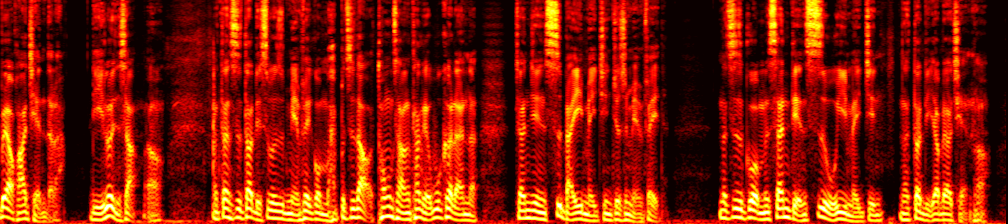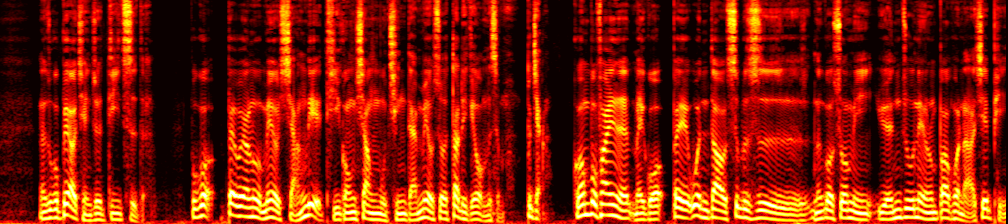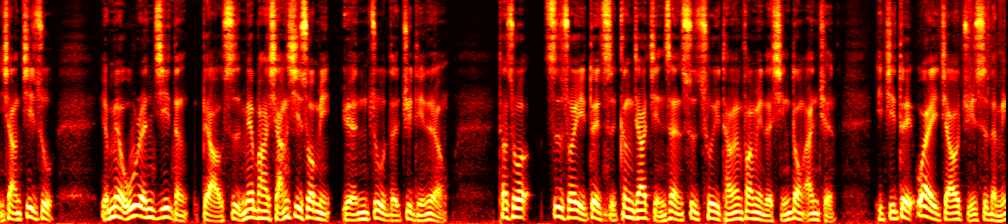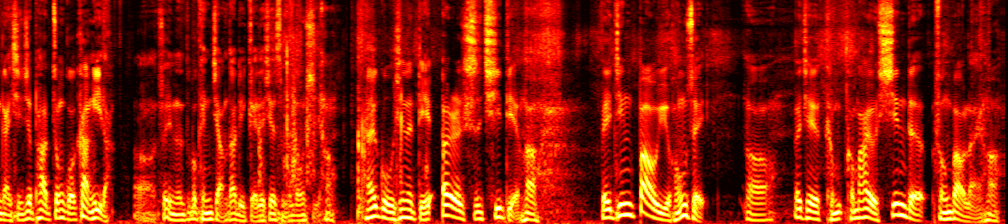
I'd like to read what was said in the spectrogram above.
不要花钱的啦。理论上啊，但是到底是不是免费给我们还不知道。通常他给乌克兰呢将近四百亿美金就是免费的，那这是给我们三点四五亿美金，那到底要不要钱哈？那如果不要钱就是第一次的。不过，备忘录没有详列提供项目清单，没有说到底给我们什么，不讲。国防部发言人美国被问到是不是能够说明援助内容包括哪些品项、技术，有没有无人机等，表示没有办法详细说明援助的具体内容。他说，之所以对此更加谨慎，是出于台湾方面的行动安全以及对外交局势的敏感性，就怕中国抗议了哦，所以呢都不肯讲到底给了些什么东西哈。台股现在跌二十七点哈。北京暴雨洪水哦，而且恐恐怕还有新的风暴来哈，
